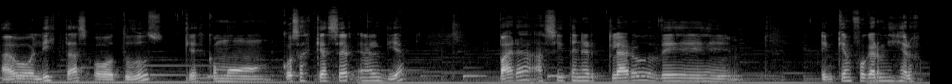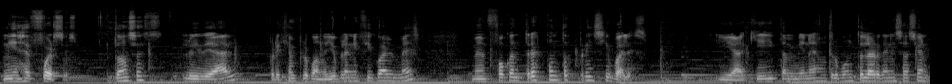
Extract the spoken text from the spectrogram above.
Hago listas o to-dos, que es como cosas que hacer en el día, para así tener claro de en qué enfocar mis, mis esfuerzos. Entonces, lo ideal, por ejemplo, cuando yo planifico el mes, me enfoco en tres puntos principales. Y aquí también es otro punto de la organización,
